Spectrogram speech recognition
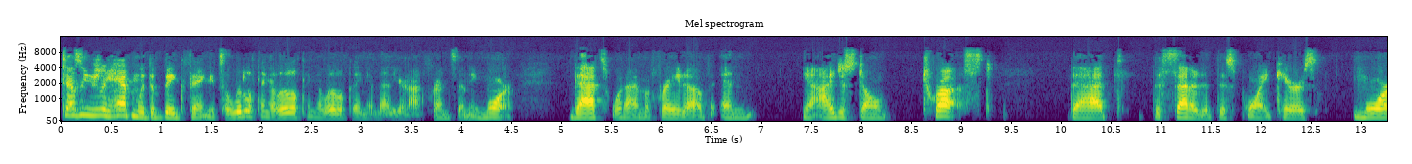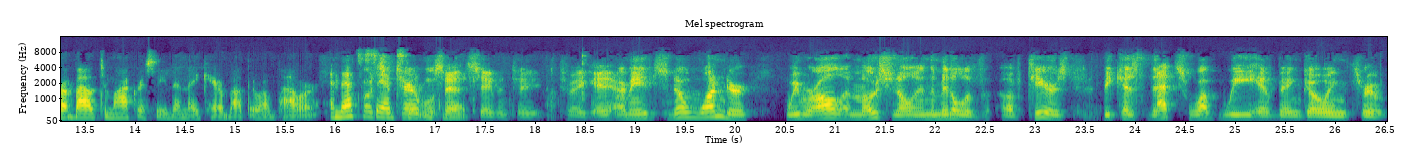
doesn't usually happen with a big thing. It's a little thing, a little thing, a little thing, and then you're not friends anymore. That's what I'm afraid of. And yeah, I just don't trust that the Senate at this point cares more about democracy than they care about their own power, and that's oh, a sad a terrible, sad statement to, to make. I mean, it's no wonder we were all emotional in the middle of, of tears because that's what we have been going through.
